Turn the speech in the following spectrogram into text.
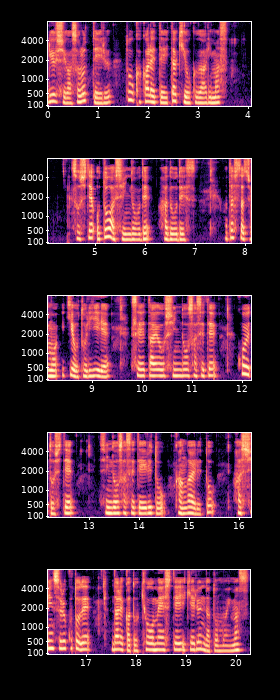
粒子が揃っていると書かれていた記憶があります。そして音は振動で波動です。私たちも息を取り入れ、声帯を振動させて、声として振動させていると考えると、発信することで誰かと共鳴していけるんだと思います。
